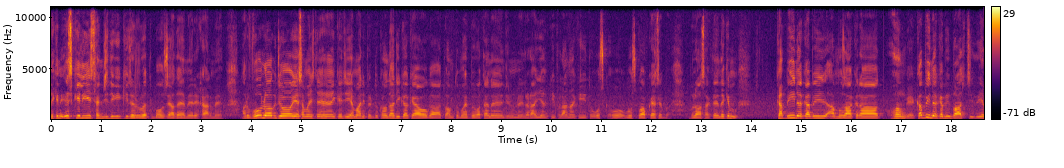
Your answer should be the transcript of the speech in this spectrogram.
लेकिन इसके लिए संजीदगी की ज़रूरत बहुत ज़्यादा है मेरे ख़्याल में। और वो लोग जो ये समझते हैं कि जी हमारी फिर दुकानदारी का क्या होगा तो हम तो महब वतन हैं, जिन्होंने लड़ाइयाँ की, फ़लाना की तो उस उसको आप कैसे बुला सकते हैं? लेकिन कभी ना कभी आप मुजाकर होंगे, कभी ना कभी बातचीत, ये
